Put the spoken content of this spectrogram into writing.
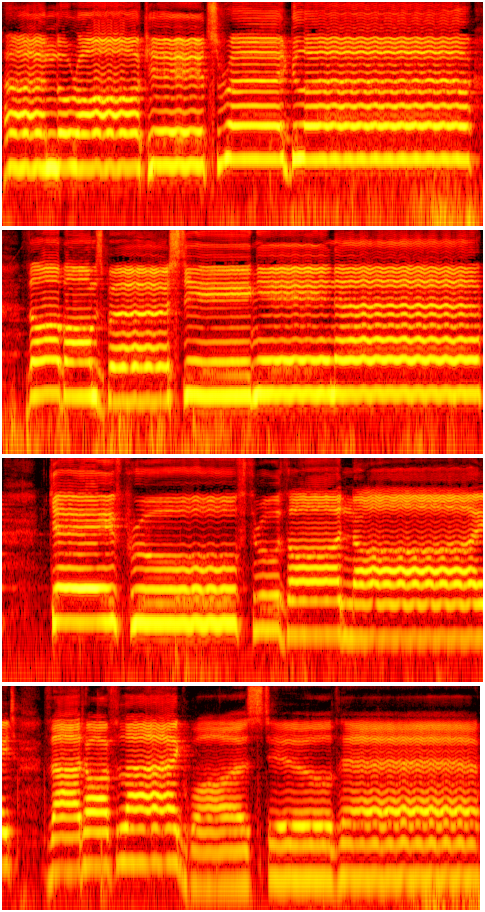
and the rocket's red glare, the bombs bursting in our flag was still there.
